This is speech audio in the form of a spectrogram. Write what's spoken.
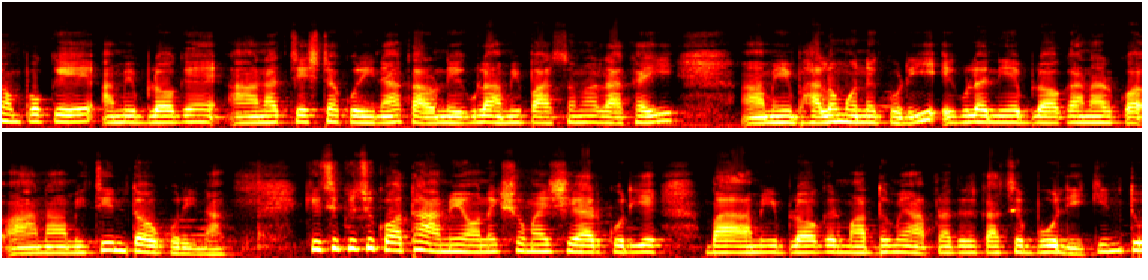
সম্পর্কে আমি ব্লগে আনার চেষ্টা করি না। কারণ এগুলো আমি পার্সোনাল রাখাই আমি ভালো মনে করি। এগুলো নিয়ে ব্লগ আনার আনা আমি চিন্তাও করি না। কিছু কিছু কথা আমি অনেক সময় শেয়ার করি বা আমি ব্লগের মাধ্যমে আপনাদের কাছে বলি। কিন্তু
